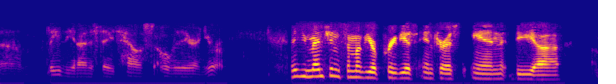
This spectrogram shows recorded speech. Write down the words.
um, the United States House over there in Europe. You mentioned some of your previous interest in the uh,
